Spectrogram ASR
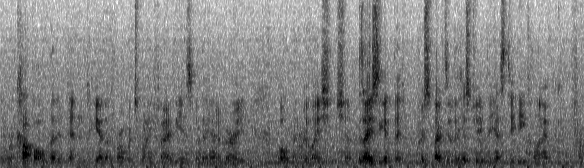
They were a couple that had been together for over 25 years, but they had a very open relationship. Because I used to get the perspective, the history of the STD clinic from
